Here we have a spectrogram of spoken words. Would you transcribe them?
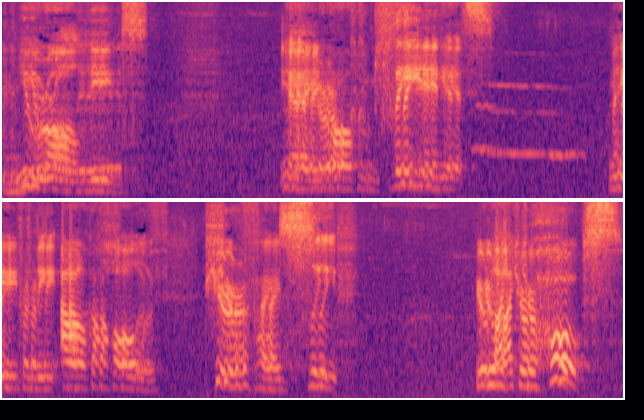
And you're all idiots. Yeah, you're all complete idiots. Made from the alcohol of purified sleep. You're like your hopes.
